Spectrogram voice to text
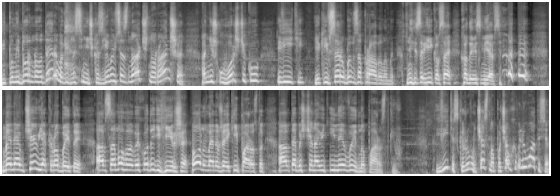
від помідорного дерева від насіннячка з'явився значно раніше, аніж у горщику Віті, який все робив за правилами. І Сергійко все ходив і сміявся. Мене вчив, як робити, а в самого виходить гірше. Он в мене вже який паросток, а в тебе ще навіть і не видно паростків. І Вітя, скажу вам чесно, почав хвилюватися.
